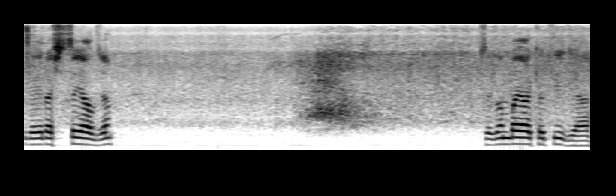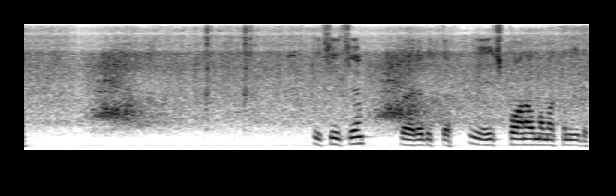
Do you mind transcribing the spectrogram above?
Burayı Raşitsa'yı alacağım. Sezon bayağı kötüyüz ya. 2-2 böyle bitti. İyi hiç puan almamaktan iyidir.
